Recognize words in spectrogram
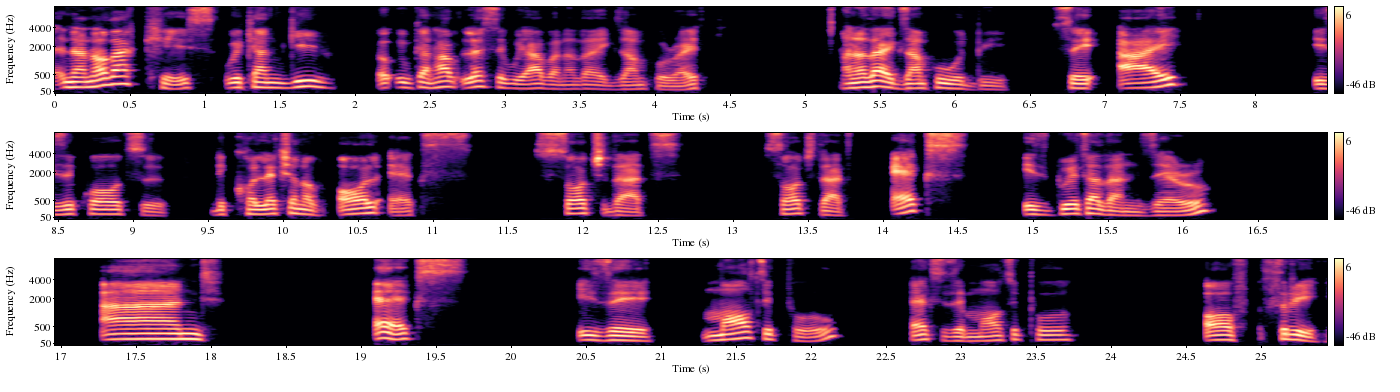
In another case, we can give uh, we can have let's say we have another example, right? Another example would be say I is equal to the collection of all x such that such that x is greater than zero and x is a multiple, x is a multiple of 3.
